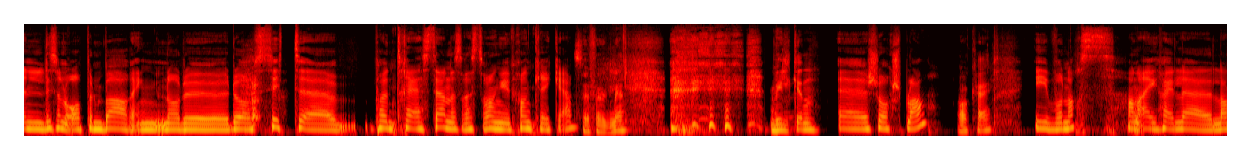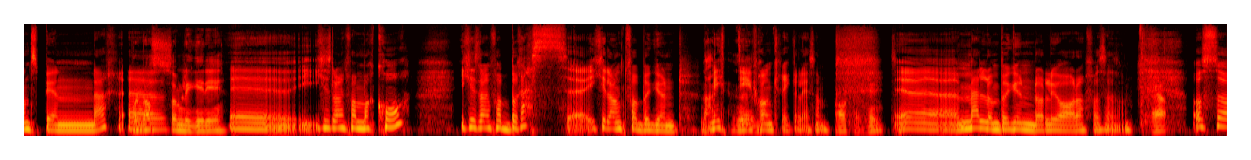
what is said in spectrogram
en litt sånn åpenbaring når du da sitter på en trestjerners restaurant i Frankrike, Selvfølgelig. Hvilken? eh, Georges Blad Ok. i Vonas. Han eier hele landsbyen der. Vonas som ligger i Eh, ikke så langt fra Macron, ikke så langt fra Bresse, eh, ikke langt fra Burgund. Nei, Midt i Frankrike, liksom. Okay. Eh, mellom Burgund og Lyon, da, for å si det sånn. Ja. Og så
